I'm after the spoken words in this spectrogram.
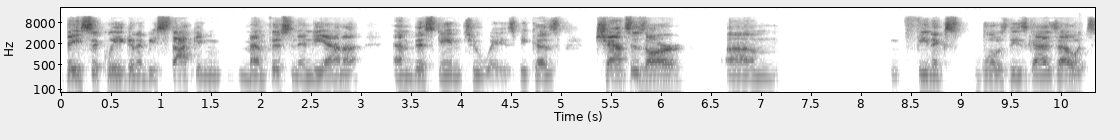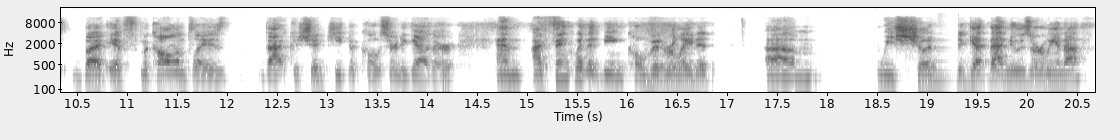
basically going to be stacking Memphis and Indiana and this game two ways because chances are um, Phoenix blows these guys out. But if McCollum plays, that could, should keep it closer together. And I think with it being COVID related, um, we should get that news early enough.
